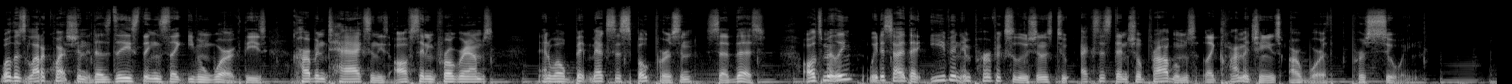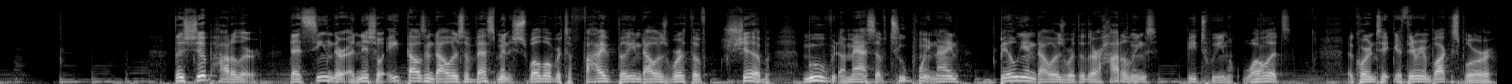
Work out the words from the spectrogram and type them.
Well, there's a lot of question. Does these things like even work? These carbon tax and these offsetting programs? And well, BitMEX's spokesperson said this. Ultimately, we decide that even imperfect solutions to existential problems like climate change are worth pursuing. The SHIB hodler that's seen their initial $8,000 investment swell over to $5 billion worth of SHIB moved a massive $2.9 billion worth of their hodlings between wallets. According to Ethereum Block Explorer,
